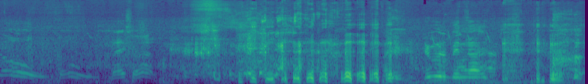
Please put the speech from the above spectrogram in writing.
No, no, nice run. It would have been nice.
